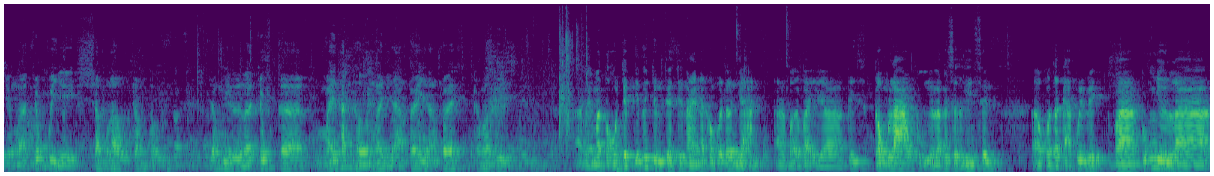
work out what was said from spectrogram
Nhưng mà chúc quý vị sống lâu trong tuổi. Giống như là chúc uh, mấy thánh thượng nó giảm tuế giảm tuế. Cảm ơn quý vị. À, để mà tổ chức những cái chương trình như này nó không có đơn giản à, bởi vậy à, cái công lao cũng như là cái sự hy sinh à, của tất cả quý vị. Và cũng như là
